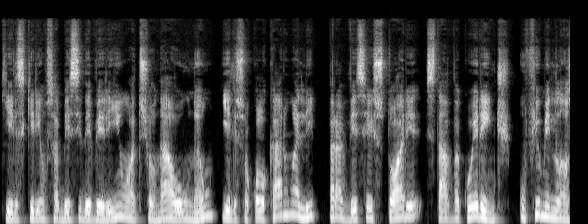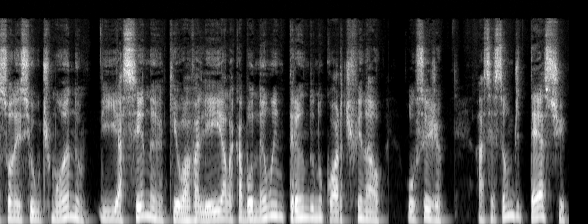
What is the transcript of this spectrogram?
que eles queriam saber se deveriam adicionar ou não, e eles só colocaram ali para ver se a história estava coerente. O filme lançou nesse último ano e a cena que eu avaliei ela acabou não entrando no corte final. Ou seja, a sessão de teste,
